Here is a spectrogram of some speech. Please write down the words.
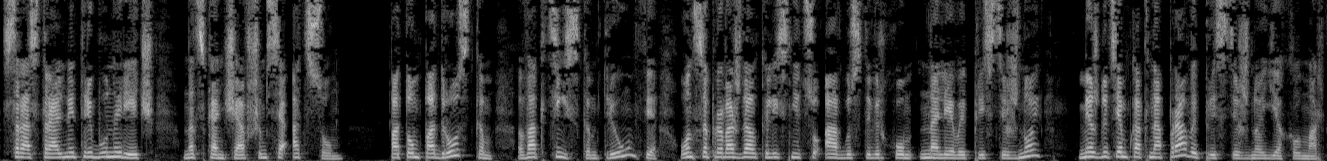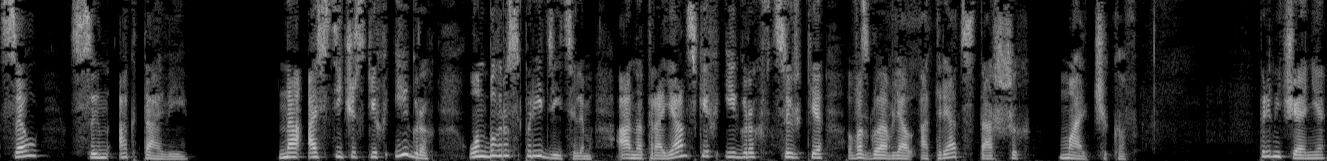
с растральной трибуны речь над скончавшимся отцом. Потом подростком в Актийском триумфе он сопровождал колесницу Августа верхом на левой пристежной, между тем, как на правой пристежной ехал Марцел, сын Октавии. На астических играх он был распорядителем, а на троянских играх в цирке возглавлял отряд старших мальчиков — Примечание.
